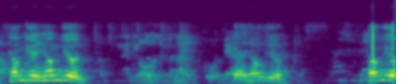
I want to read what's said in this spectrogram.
아. 형균, 형균. 야, 형균. 쌤, 형균.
